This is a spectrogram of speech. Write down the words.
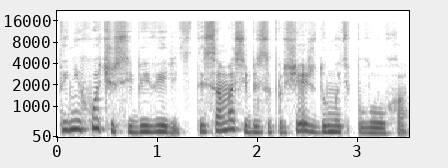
Ты не хочешь себе верить. Ты сама себе запрещаешь думать плохо.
